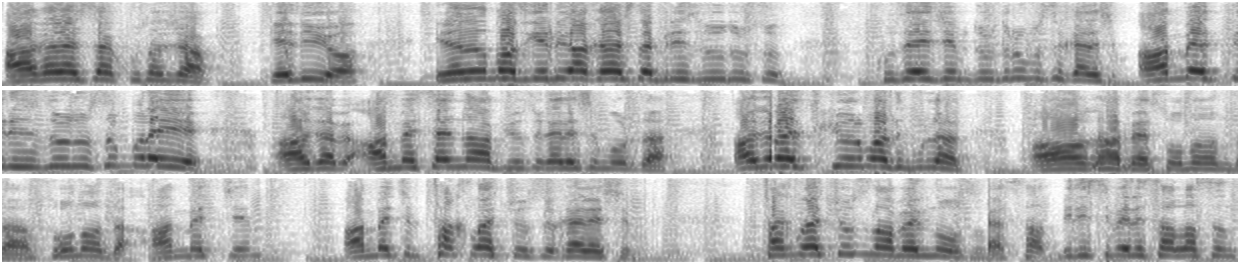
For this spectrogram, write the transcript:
Arkadaşlar kusacağım. Geliyor. İnanılmaz geliyor arkadaşlar birisi durdursun. Kuzeyciğim durdurur musun kardeşim? Ahmet birisi durdursun burayı. Aga be Ahmet sen ne yapıyorsun kardeşim orada? Aga ben çıkıyorum artık buradan. Aga be son anda son anda. Ahmetciğim. Ahmetciğim takla açıyorsun kardeşim. Takla açıyorsun haberin olsun. Ya, birisi beni sallasın.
